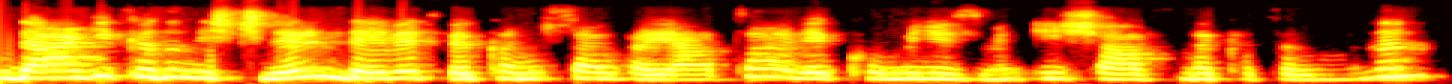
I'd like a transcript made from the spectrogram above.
Dergi kadın işçilerin devlet ve kamusal hayata ve komünizmin inşasına katılımının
